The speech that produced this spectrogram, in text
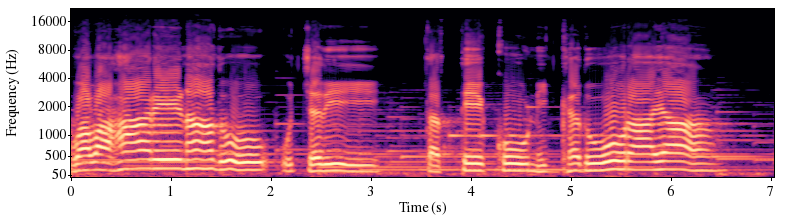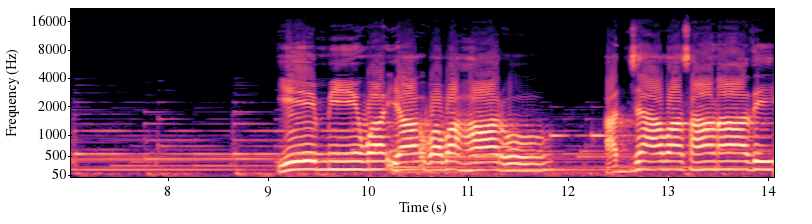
ವ್ಯವಹಾರೇಣದು ಉಚ್ಚದಿ ತತ್ತೇಕೋ ನಿಗ್ಗದೋ ರಾಯ. ಏಮೇವ ಯ ವ್ಯವಹಾರೋ ಅಜ್ಜಾವಸಾಣಾದಿ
